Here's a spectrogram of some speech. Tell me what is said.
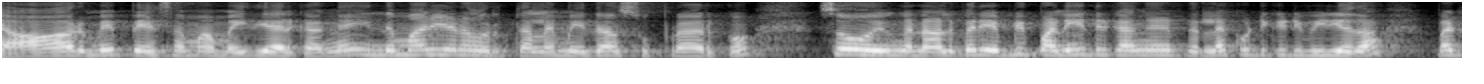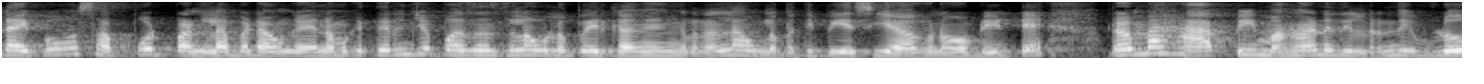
யாருமே பேசாமல் அமைதியாக இருக்காங்க. இந்த மாதிரியான ஒரு தலைமை தான் சூப்பராக இருக்கும். ஸோ இவங்க நாலு பேர் எப்படி பண்ணிகிட்டு இருக்காங்கன்னு தெரியல. குட்டி குட்டி வீடியோ தான். பட் நான் இப்போவும் சப்போர்ட் பண்ணல. பட் அவங்க நமக்கு தெரிஞ்ச பர்சன்ஸ்லாம் உள்ளே போயிருக்காங்கங்கிறனால அவங்கள பற்றி பேசியே ஆகணும் அப்படின்ட்டு ரொம்ப ஹாப்பி மகாநதியிலேருந்து இவ்வளோ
